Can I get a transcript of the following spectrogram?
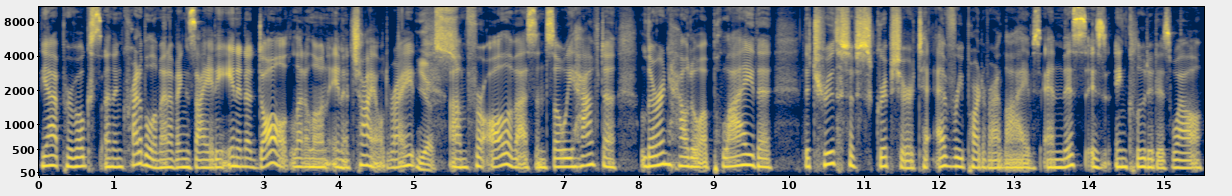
Yeah, it provokes an incredible amount of anxiety in an adult, let alone in a child, right? Yes. Um, for all of us. And so we have to learn how to apply the the truths of Scripture to every part of our lives. And this is included as well.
